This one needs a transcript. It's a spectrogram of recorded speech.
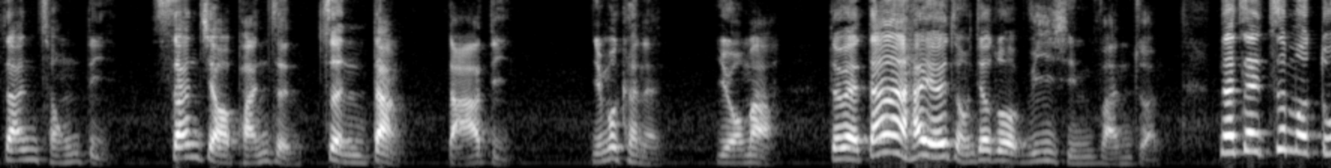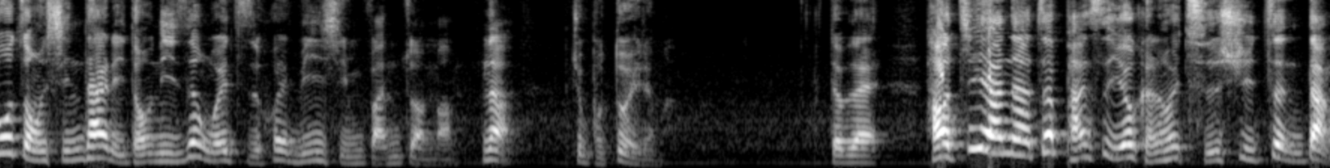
三重底、三角盘整、震荡。打底有没有可能有嘛？对不对？当然还有一种叫做 V 型反转。那在这么多种形态里头，你认为只会 V 型反转吗？那就不对了嘛，对不对？好，既然呢这盘是有可能会持续震荡，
